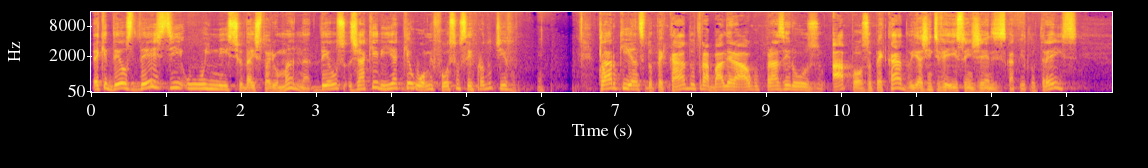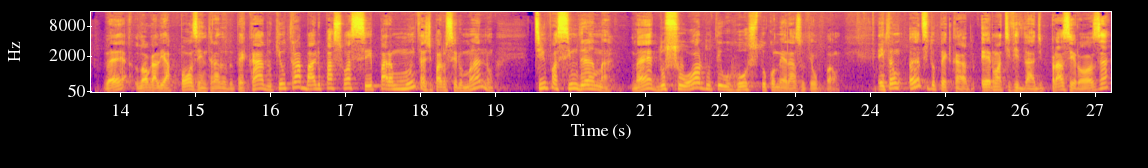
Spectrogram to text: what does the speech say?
é que Deus, desde o início da história humana, Deus já queria que o homem fosse um ser produtivo. Claro que antes do pecado, o trabalho era algo prazeroso. Após o pecado, e a gente vê isso em Gênesis capítulo 3, né, logo ali após a entrada do pecado, que o trabalho passou a ser, para muitas, para o ser humano, tipo assim um drama, né? Do suor do teu rosto comerás o teu pão. Então, antes do pecado, era uma atividade prazerosa,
